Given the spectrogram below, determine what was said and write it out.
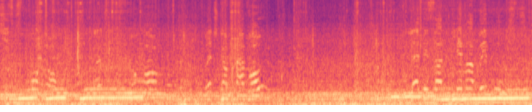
Nacisk z mocą. Długo. Beczka prawą. Lewy za dwiema wypuść.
